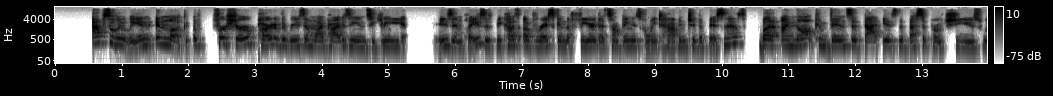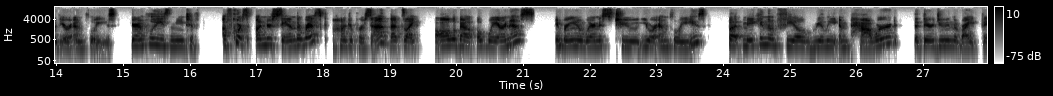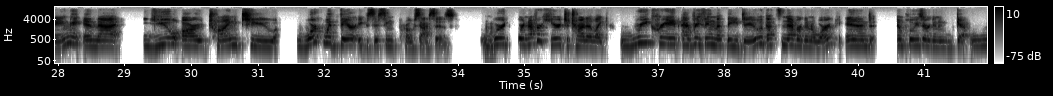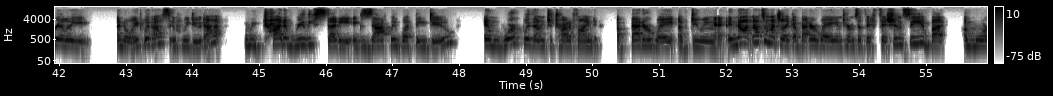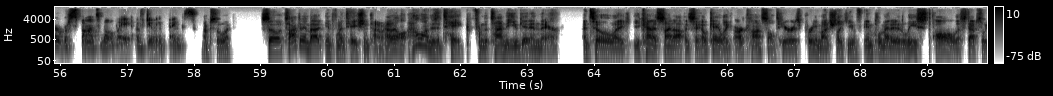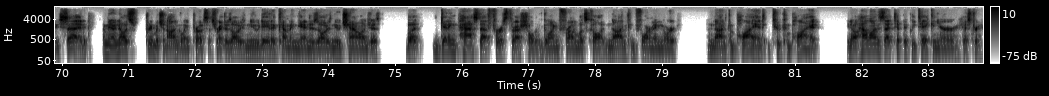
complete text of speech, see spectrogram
Absolutely. And and look, uh, for sure, part of the reason why privacy and security is in place is because of risk and the fear that something is going to happen to the business. But I'm not convinced that that is the best approach to use with your employees. Your employees need to, of course, understand the risk 100%. That's like all about awareness and bringing awareness to your employees, but making them feel really empowered that they're doing the right thing and that you are trying to work with their existing processes. Mm-hmm. We're we're never here to try to like recreate everything that they do. That's never going to work and employees are going to get really annoyed with us if we do that. We try to really study exactly what they do and work with them to try to find a better way of doing it. And not not so much like a better way in terms of efficiency, but a more responsible way of doing things. Absolutely. So talk to me about implementation time. How, how long does it take from the time that you get in there until like you kind of sign off and say, okay, like our consult here is pretty much like you've implemented at least all the steps we've said. I mean, I know it's pretty much an ongoing process, right? There's always new data coming in, there's always new challenges, but getting past that first threshold of going from let's call it non-conforming or non-compliant to compliant, you know, how long does that typically take in your history?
